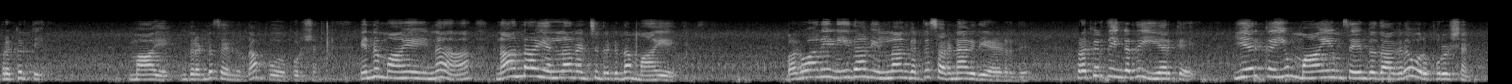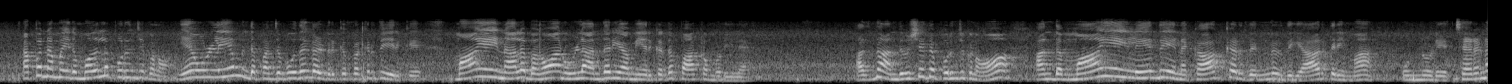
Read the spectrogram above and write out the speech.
பிரகிருதி மாயை இந்த ரெண்டும் சேர்ந்தது தான் பு புருஷன். என்ன மாயைன்னா நான் தான் எல்லாம் நினச்சிட்டு இருக்கிறது தான் மாயை. பகவானே நீதான் எல்லாங்கிறது சரணாகதி ஆயிடுறது. பிரகிருதிங்கிறது இயற்கை. இயற்கையும் மாயும் சேர்ந்ததாகிற ஒரு புருஷன். அப்போ நம்ம இதை முதல்ல புரிஞ்சுக்கணும். என் உள்ளேயும் இந்த பஞ்சபூதங்கள் இருக்குது பிரகிருதி இருக்குது மாயையினால் பகவான் உள்ள அந்தர்யாமி இருக்கிறத பார்க்க முடியல. அதுதான் அந்த விஷயத்த புரிஞ்சுக்கணும். அந்த மாயையிலேருந்து என்னை காக்கிறதுன்றது யார் தெரியுமா? உன்னுடைய சரண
